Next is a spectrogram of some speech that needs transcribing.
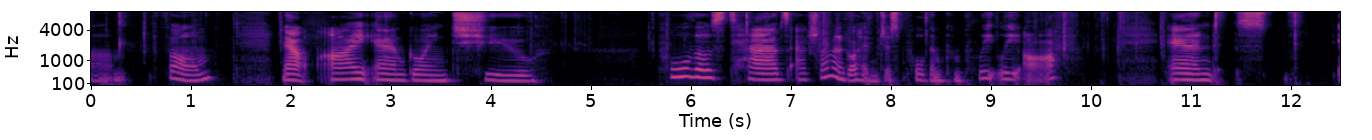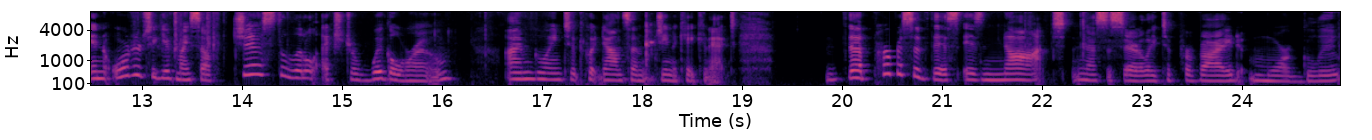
um, foam. Now I am going to pull those tabs. Actually, I'm going to go ahead and just pull them completely off. And in order to give myself just a little extra wiggle room, I'm going to put down some Gina K Connect. The purpose of this is not necessarily to provide more glue.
